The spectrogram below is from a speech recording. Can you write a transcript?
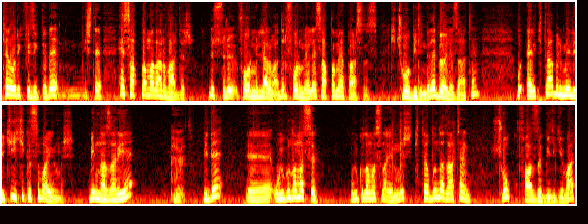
Teorik fizikte de işte hesaplamalar vardır. Bir sürü formüller vardır. Formüllerle hesaplama yaparsınız. Ki çoğu bilimde de böyle zaten. Bu El Kitabül Meliki iki kısım ayırmış. Bir nazariye Evet. bir de e, uygulaması. Uygulamasını ayırmış. Kitabında zaten çok fazla bilgi var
